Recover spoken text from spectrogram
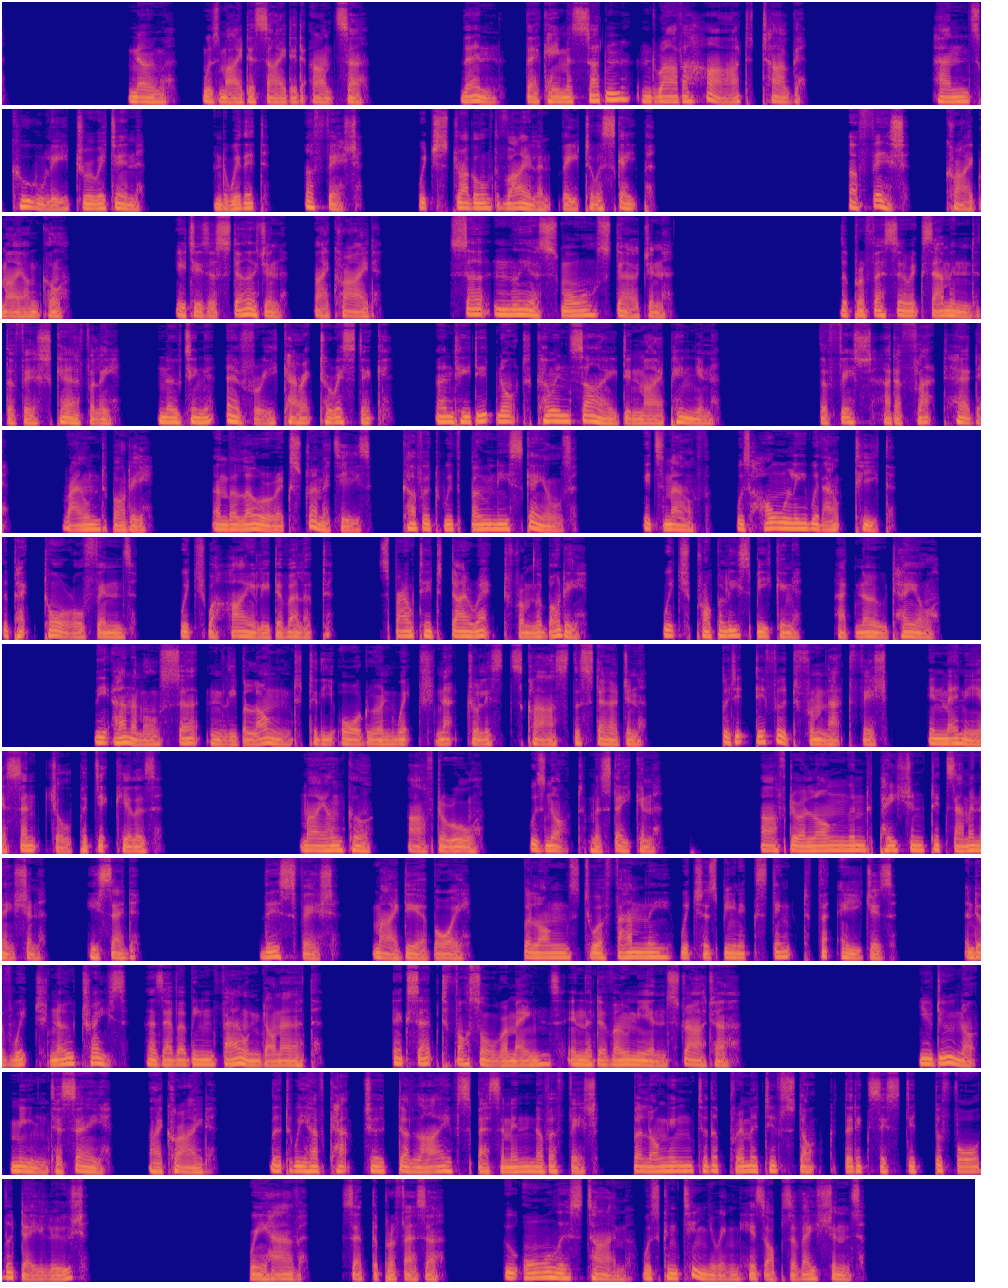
No, was my decided answer. Then there came a sudden and rather hard tug. Hans coolly drew it in, and with it a fish, which struggled violently to escape. A fish, cried my uncle. It is a sturgeon, I cried. Certainly a small sturgeon. The professor examined the fish carefully, noting every characteristic, and he did not coincide in my opinion. The fish had a flat head, round body, and the lower extremities covered with bony scales. Its mouth was wholly without teeth. The pectoral fins, which were highly developed, sprouted direct from the body, which, properly speaking, had no tail. The animal certainly belonged to the order in which naturalists class the sturgeon, but it differed from that fish in many essential particulars. My uncle, after all, was not mistaken. After a long and patient examination, he said, This fish, my dear boy, belongs to a family which has been extinct for ages, and of which no trace has ever been found on Earth, except fossil remains in the Devonian strata. You do not mean to say, I cried, that we have captured a live specimen of a fish belonging to the primitive stock that existed before the deluge? We have, said the professor, who all this time was continuing his observations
